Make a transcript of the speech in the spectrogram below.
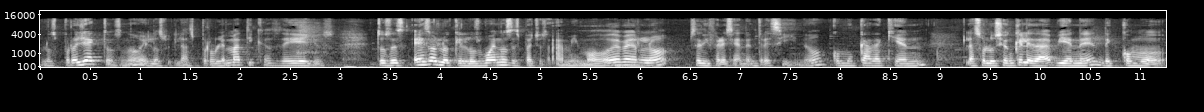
los proyectos, ¿no? Y los- las problemáticas de ellos. Entonces, eso es lo que los buenos despachos, a mi modo de verlo, se diferencian entre sí, ¿no? Como cada quien, la solución que le da viene de cómo,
